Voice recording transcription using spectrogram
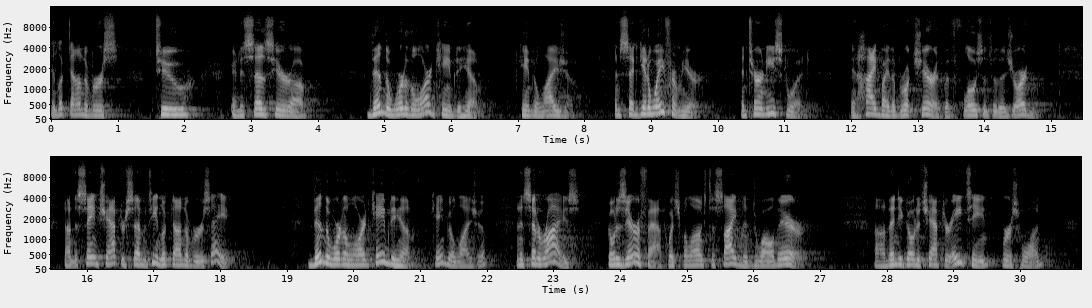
and look down to verse 2. And it says here, uh, Then the word of the Lord came to him, came to Elijah, and said, Get away from here and turn eastward and hide by the brook Cherith, which flows into the Jordan. Now, in the same chapter 17, look down to verse 8. Then the word of the Lord came to him, came to Elijah, and it said, Arise, go to Zarephath, which belongs to Sidon, and dwell there. Uh, then you go to chapter 18, verse 1.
